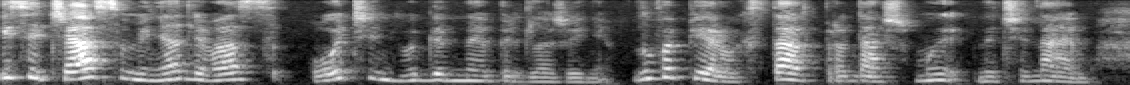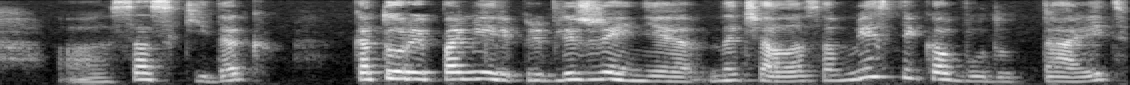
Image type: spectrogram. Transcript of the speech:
И сейчас у меня для вас очень выгодное предложение. Ну, во-первых, старт продаж мы начинаем а, со скидок, которые по мере приближения начала совместника будут таять.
